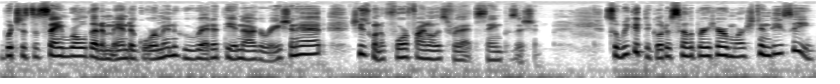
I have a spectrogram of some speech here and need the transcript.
which is the same role that Amanda Gorman, who read at the inauguration, had. She's one of four finalists for that same position. So we get to go to celebrate her in Washington, D.C.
